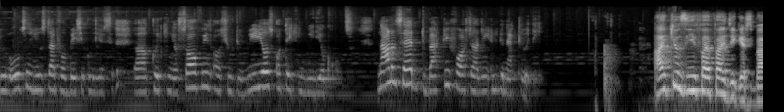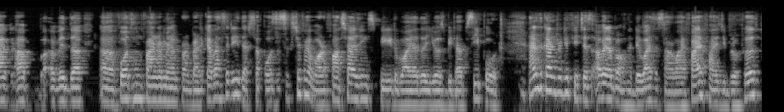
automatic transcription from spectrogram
you will also use that for basically just uh, clicking your selfies or shooting videos or taking video calls. Now let's head to battery fast charging and connectivity IQ Z55G gets backed up with the uh, 4500 mAh battery capacity that supports the 65 watt fast charging speed via the USB Type-C port. And the connectivity features available on the devices are Wi-Fi, 5G Bluetooth,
